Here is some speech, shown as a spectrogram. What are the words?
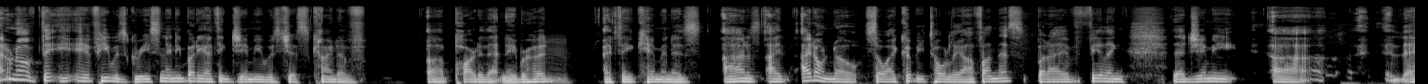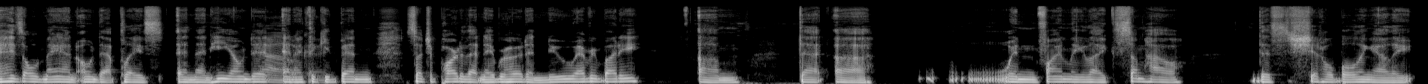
I don't know if they, if he was greasing anybody. I think Jimmy was just kind of uh, part of that neighborhood. Mm. I think him and his honest. I I don't know, so I could be totally off on this, but I have a feeling that Jimmy. Uh, his old man owned that place and then he owned it Oh, and i think he'd been such a part of that neighborhood and knew everybody um that uh when finally like somehow this shithole bowling alley,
